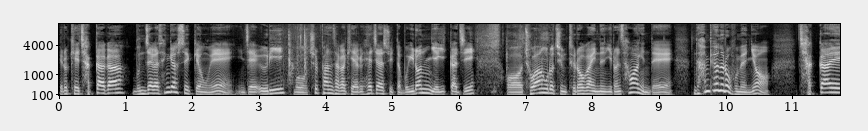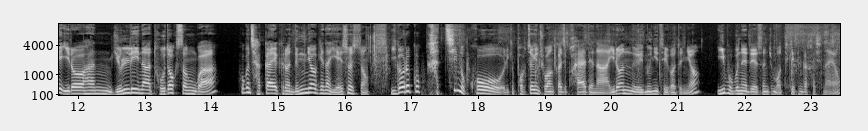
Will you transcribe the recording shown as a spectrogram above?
이렇게 작가가 문제가 생겼을 경우에 이제 을이 뭐 출판사가 계약을 해지할 수 있다 뭐 이런 얘기까지 어 조항으로 지금 들어가 있는 이런 상황인데 근데 한편으로 보면요 작가의 이러한 윤리나 도덕성과 혹은 작가의 그런 능력이나 예술성 이거를 꼭 같이 놓고 이렇게 법적인 조항까지 봐야 되나 이런 의문이 들거든요. 이 부분에 대해서는 좀 어떻게 생각하시나요?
